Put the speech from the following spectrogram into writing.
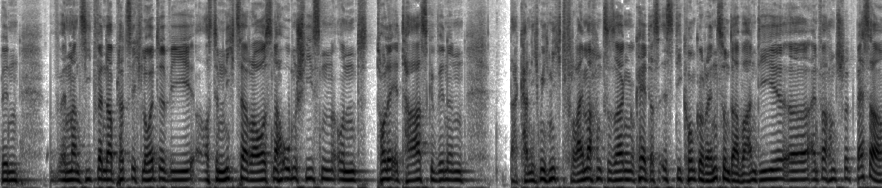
bin wenn man sieht, wenn da plötzlich Leute wie aus dem Nichts heraus nach oben schießen und tolle Etats gewinnen, da kann ich mich nicht freimachen zu sagen, okay, das ist die Konkurrenz und da waren die äh, einfach einen Schritt besser.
